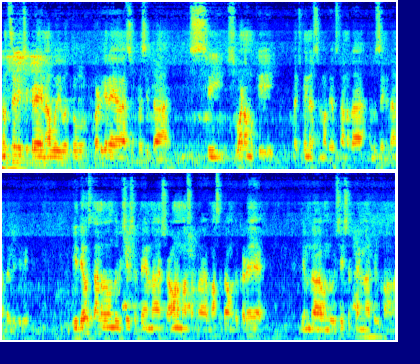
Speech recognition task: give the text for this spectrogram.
ನಮಸ್ತೆ ವೀಕ್ಷಕರೇ, ನಾವು ಇವತ್ತು ಕೊಡಗೆರೆಯ ಸುಪ್ರಸಿದ್ಧ ಶ್ರೀ ಸುವರ್ಣಮುಖಿ ಲಕ್ಷ್ಮೀ ನರಸಿಂಹ ದೇವಸ್ಥಾನದ ಒಂದು ಸನ್ನಿಧಾನದಲ್ಲಿದ್ದೀವಿ. ಈ ದೇವಸ್ಥಾನದ ಒಂದು ವಿಶೇಷತೆಯನ್ನ ಶ್ರಾವಣ ಮಾಸದ ಮಾಸದ ಒಂದು ಕಡೆ ದಿನದ ಒಂದು ವಿಶೇಷತೆಯನ್ನ ತಿಳ್ಕೊಳ್ಳೋಣ.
